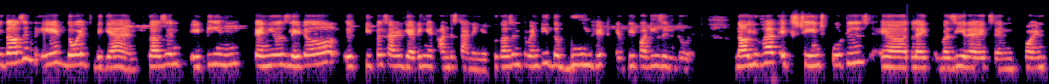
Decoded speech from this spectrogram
2008 though it began 2018 10 years later people started getting it understanding it. 2020 the boom hit everybody's into it. Now you have exchange portals uh, like WazirX and Point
